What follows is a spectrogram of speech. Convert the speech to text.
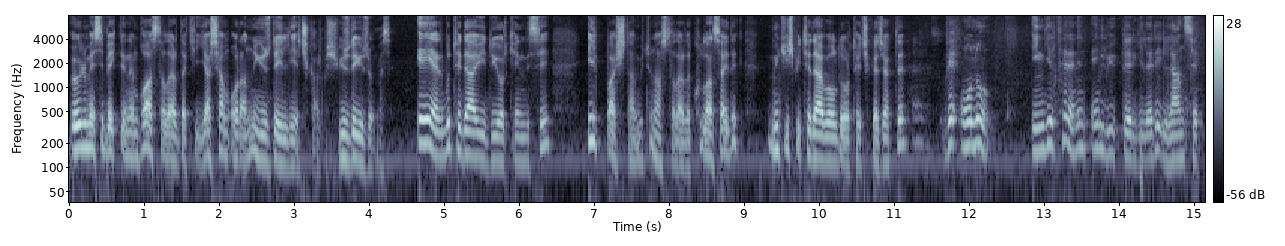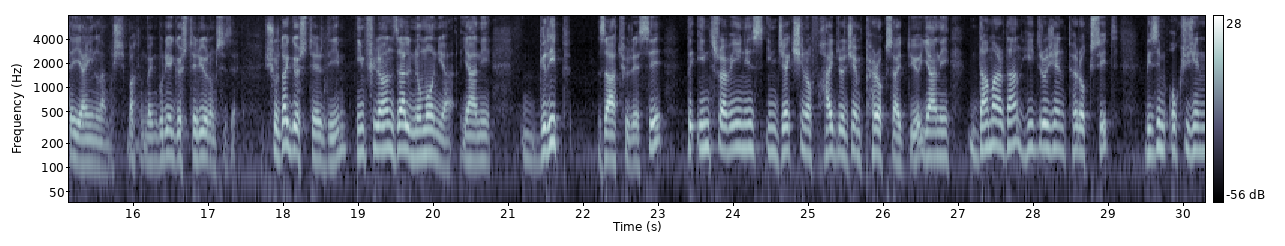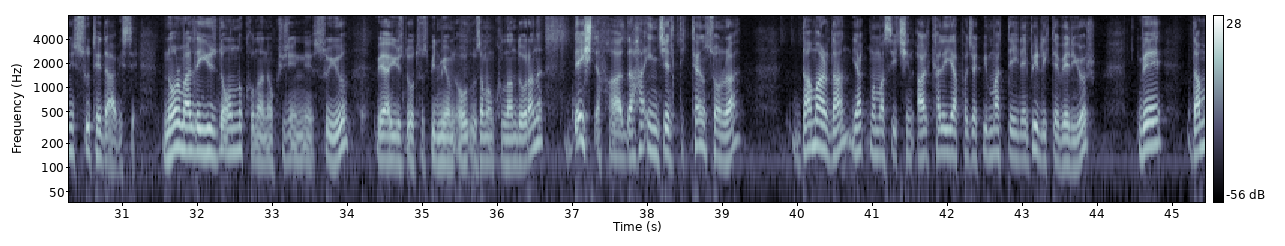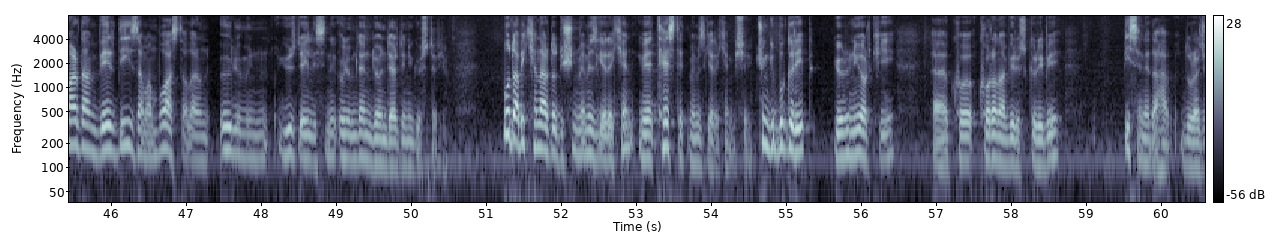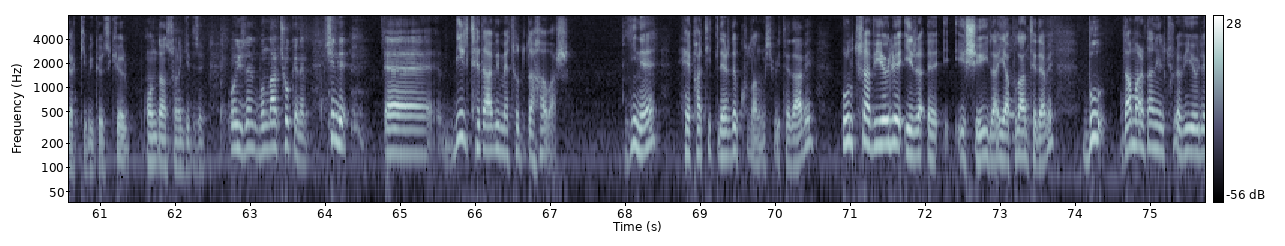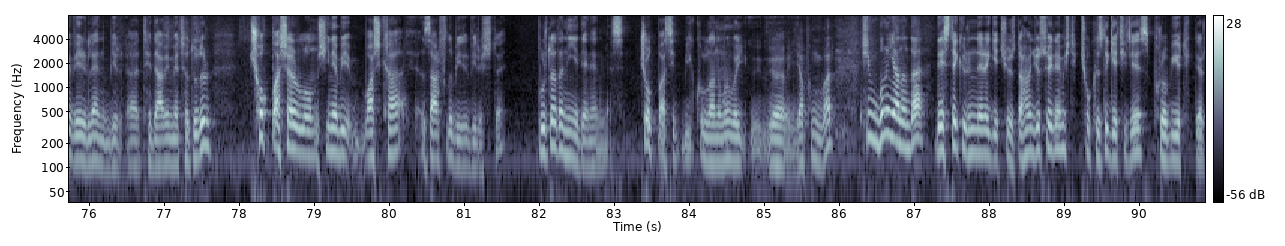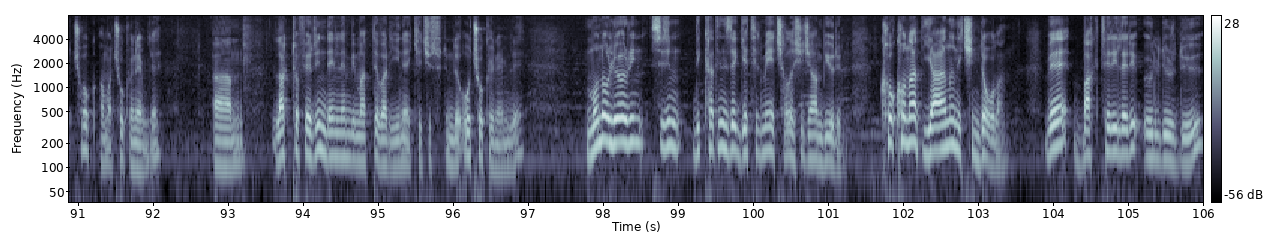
ölmesi beklenen bu hastalardaki yaşam oranını yüzde elliye çıkarmış. Yüzde yüz ölmesi. Eğer bu tedavi diyor kendisi ilk baştan bütün hastalarda kullansaydık müthiş bir tedavi olduğu ortaya çıkacaktı. Evet. Ve onu İngiltere'nin en büyük dergileri Lancet'te yayınlamış. Bakın ben buraya gösteriyorum size. Şurada gösterdiğim influenzal pneumonia yani grip zatürresi the intravenous injection of hydrogen peroxide diyor. Yani damardan hidrojen peroksit bizim oksijenli su tedavisi. Normalde yüzde onluk olan oksijenli suyu veya yüzde otuz bilmiyorum o, zaman kullandığı oranı beş defa daha incelttikten sonra damardan yakmaması için alkali yapacak bir maddeyle birlikte veriyor ve damardan verdiği zaman bu hastaların ölümün yüzde ellisini ölümden döndürdüğünü gösteriyor. Bu da bir kenarda düşünmemiz gereken ve test etmemiz gereken bir şey. Çünkü bu grip görünüyor ki e, ko- koronavirüs gribi bir sene daha duracak gibi gözüküyor. Ondan sonra gidecek. O yüzden bunlar çok önemli. Şimdi e, bir tedavi metodu daha var. Yine hepatitlerde kullanılmış bir tedavi. Ultraviyole e, ışığıyla yapılan tedavi. Bu damardan ultraviyole verilen bir e, tedavi metodudur. Çok başarılı olmuş yine bir başka zarflı bir virüste. Burada da niye denenmesin? Çok basit bir kullanımı ve yapımı var. Şimdi bunun yanında destek ürünlere geçiyoruz. Daha önce söylemiştik çok hızlı geçeceğiz. Probiyotikler çok ama çok önemli. Um, laktoferin denilen bir madde var yine keçi sütünde. O çok önemli. Monolörin sizin dikkatinize getirmeye çalışacağım bir ürün. Kokonat yağının içinde olan ve bakterileri öldürdüğü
